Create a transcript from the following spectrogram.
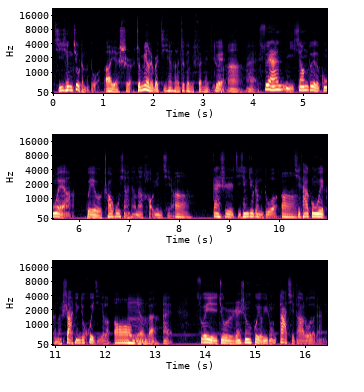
吉星就这么多。啊，也是，就命里边吉星可能就给你分那几个，对，嗯哎，虽然你相对的宫位啊会有超乎想象的好运气啊，啊但是吉星就这么多，啊，其他宫位可能煞星就汇集了，哦，嗯明白，哎，所以就是人生会有一种大起大落的感觉，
